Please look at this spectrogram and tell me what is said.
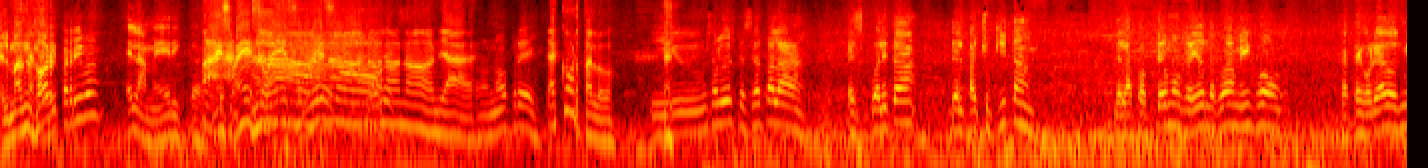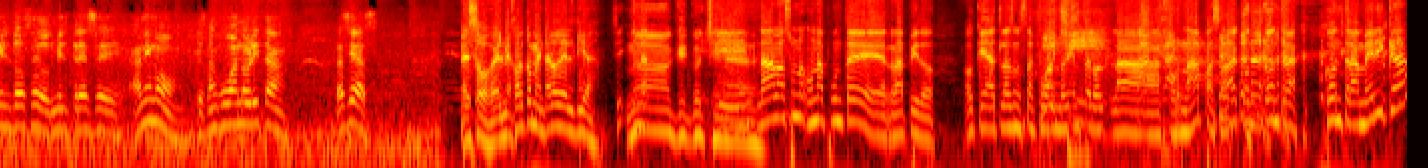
El más mejor. ahí para arriba, el América. Ah, eso, eso, eso, eso. No, no, no, ya. Onofre. Ya córtalo. Y un saludo especial para la escuelita del Pachuquita, de la Cuauhtémoc, ahí donde juega mi hijo, categoría 2012-2013. Ánimo, que están jugando ahorita. Gracias. Eso, el mejor comentario del día. Sí, y No, na- qué y cochinada. nada más un, un apunte rápido. Ok, Atlas no está jugando bien, pero la jornada pasada con- contra, contra América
